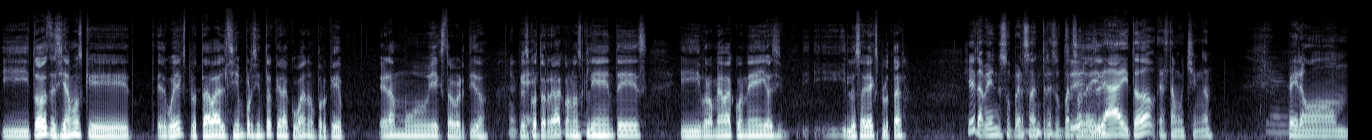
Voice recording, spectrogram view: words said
Y todos decíamos que el güey explotaba al 100% que era cubano, porque era muy extrovertido. Entonces cotorreaba con los clientes y bromeaba con ellos y, y- y los sabía explotar. Sí, también su perso entre su sí. personalidad y todo, está muy chingón. Claro. Pero,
